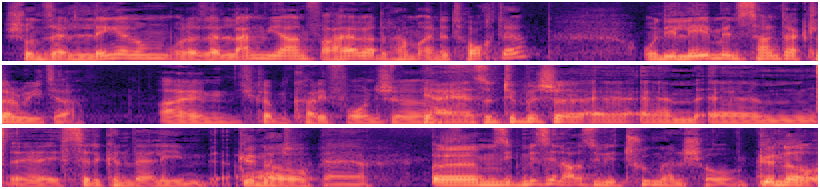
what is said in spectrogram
schon seit längerem oder seit langen Jahren verheiratet, haben eine Tochter und die leben in Santa Clarita. Ein, ich glaube, ein kalifornischer. Ja, ja, so ein typischer äh, ähm, ähm, äh, Silicon Valley. Ort. Genau. Ja, ja. Ähm, Sieht ein bisschen aus wie die Truman Show. Genau.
